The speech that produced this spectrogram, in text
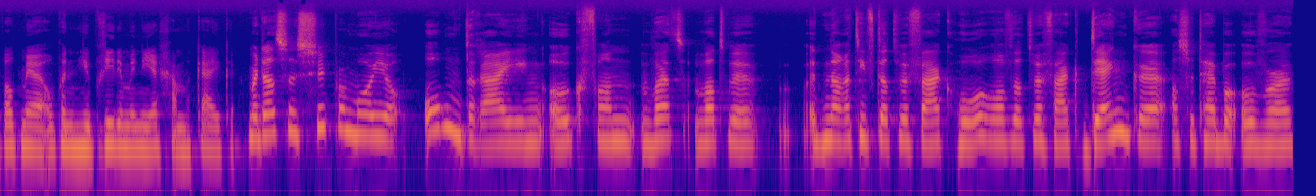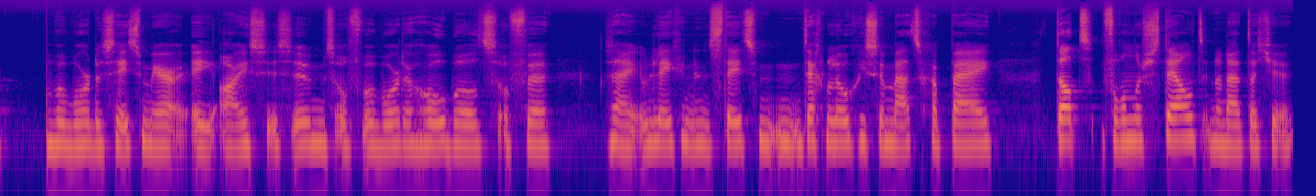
wat meer op een hybride manier gaan bekijken. Maar dat is een super mooie omdraaiing ook van wat, wat we, het narratief dat we vaak horen of dat we vaak denken als we het hebben over we worden steeds meer AI-systems of we worden robots of we, zijn, we leven in een steeds technologische maatschappij dat veronderstelt inderdaad dat je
